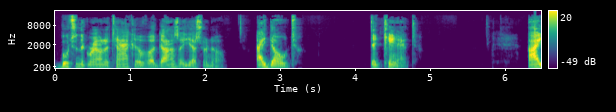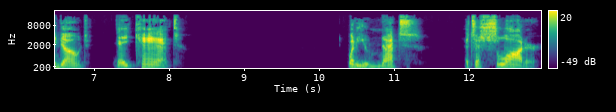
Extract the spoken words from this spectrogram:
boots in the ground attack of uh, Gaza? Yes or no? I don't. They can't. I don't. They can't. What are you nuts? It's a slaughter.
